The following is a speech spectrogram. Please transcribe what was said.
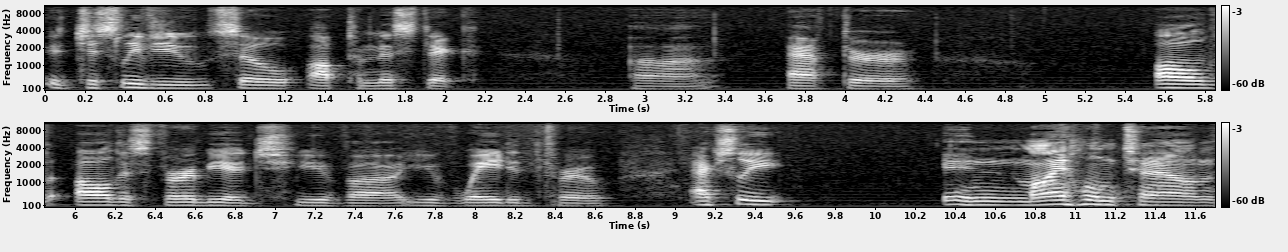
it just leaves you so optimistic uh, after all all this verbiage you've uh, you've waded through. Actually, in my hometown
